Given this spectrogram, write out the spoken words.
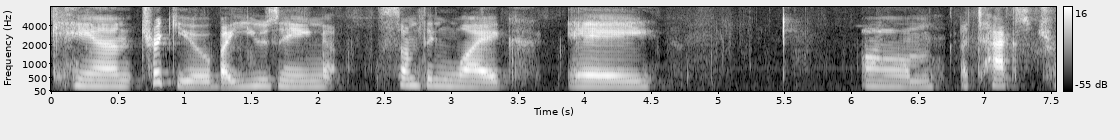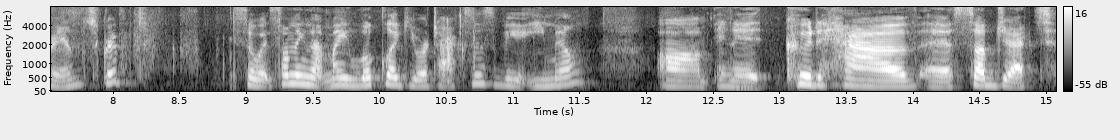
can trick you by using something like a um, a tax transcript. So it's something that might look like your taxes via email, um, and it could have a subject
